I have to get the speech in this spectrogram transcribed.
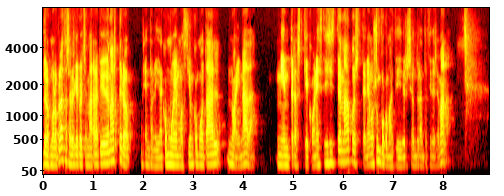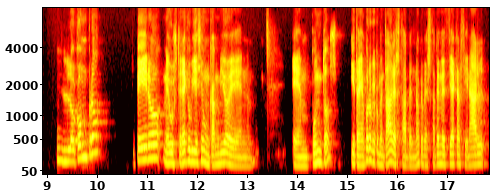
de los monoplazas, a ver qué coche más rápido y demás, pero en realidad como emoción como tal no hay nada. Mientras que con este sistema pues tenemos un poco más de diversión durante el fin de semana. Lo compro, pero me gustaría que hubiese un cambio en, en puntos y también por lo que comentaba Verstappen, ¿no? Que Verstappen decía que al final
